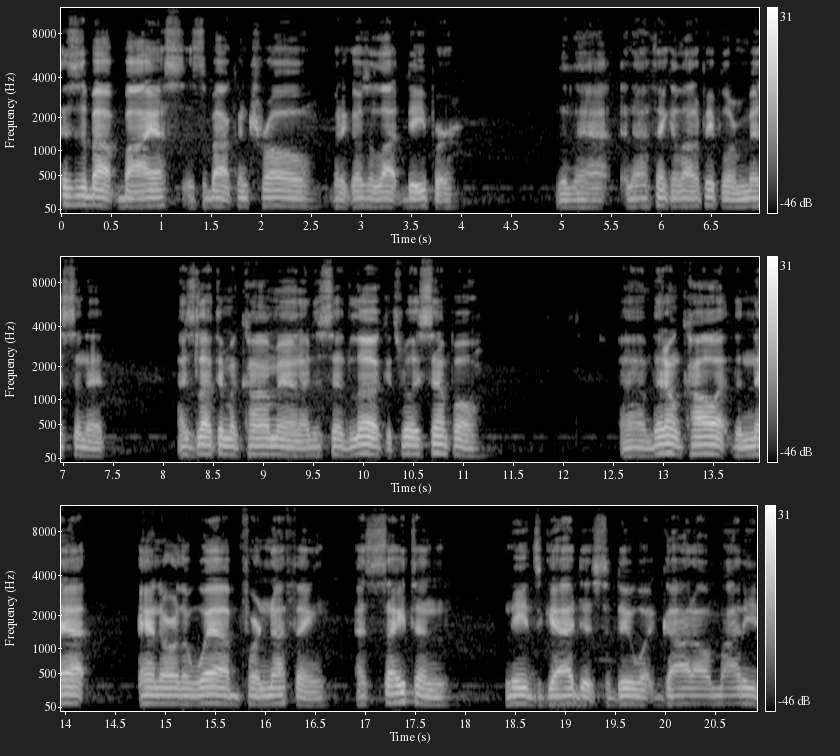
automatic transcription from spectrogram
this is about bias. It's about control, but it goes a lot deeper than that. And I think a lot of people are missing it I just left him a comment. I just said, look, it's really simple. Um, they don't call it the net and or the web for nothing. As Satan needs gadgets to do what God Almighty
